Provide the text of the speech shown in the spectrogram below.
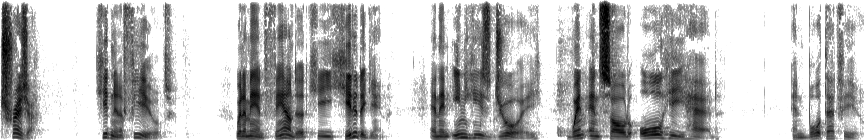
treasure hidden in a field. When a man found it, he hid it again, and then in his joy went and sold all he had and bought that field.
